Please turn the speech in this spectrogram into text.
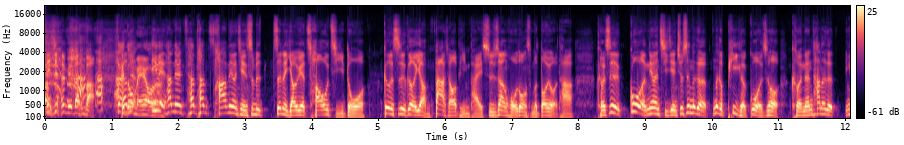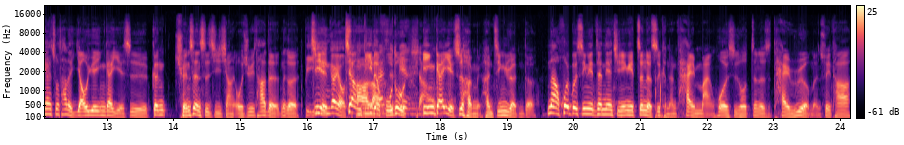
接下来没办法，再都没有了因为他那他他他那段前是不是真的邀约超级多？各式各样大小品牌、时尚活动什么都有它。可是过了那段期间，就是那个那个 peak 过了之后，可能他那个应该说他的邀约应该也是跟全盛时期相，我觉得他的那个比例应该有降低的幅度应该是变少了应该也是很很惊人的。那会不会是因为在那段期间，因为真的是可能太满，或者是说真的是太热门，所以他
